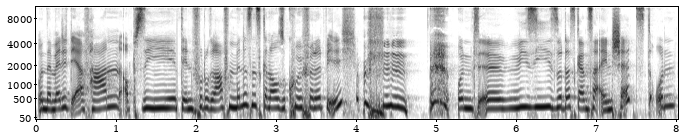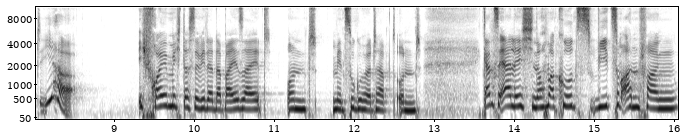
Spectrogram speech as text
Und dann werdet ihr erfahren, ob sie den Fotografen mindestens genauso cool findet wie ich. und äh, wie sie so das Ganze einschätzt. Und ja, ich freue mich, dass ihr wieder dabei seid und mir zugehört habt und ganz ehrlich, nochmal kurz wie zum Anfang.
